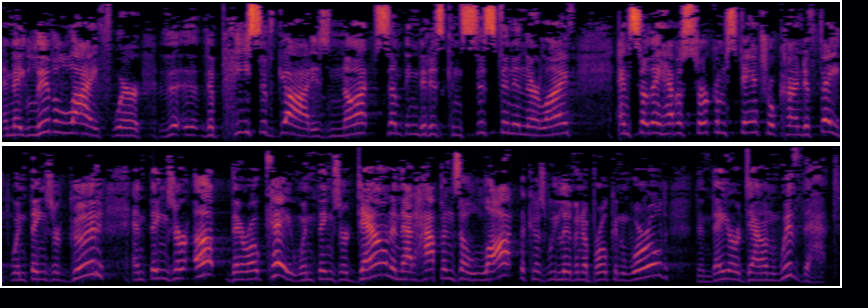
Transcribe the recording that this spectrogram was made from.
and they live a life where the, the peace of God is not something that is consistent in their life. And so they have a circumstantial kind of faith. When things are good and things are up, they're okay. When things are down, and that happens a lot because we live in a broken world, then they are down with that.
